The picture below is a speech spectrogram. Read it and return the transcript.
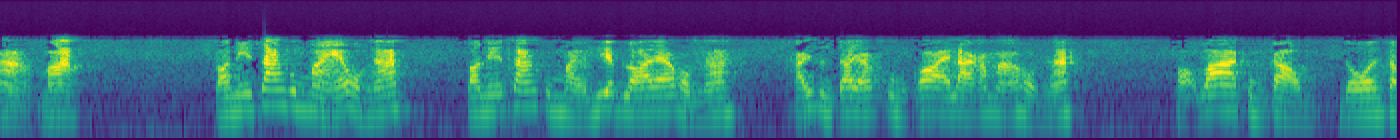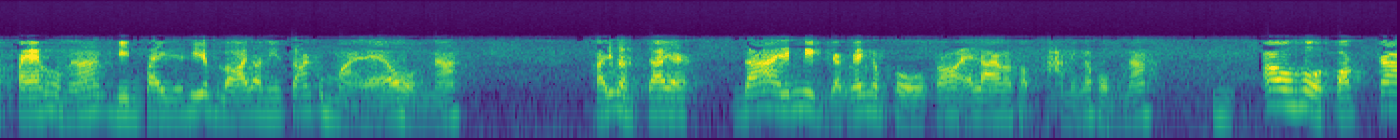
อ่ามา ตอนนี้สร้างกลุ่มใหม่ครับผมนะ ตอนนี้สร้างกลุ่มใหม่เรียบร้อยแล้วผมนะ ใครสนใจอยากกลุ่มก็ไอไลน์เข้ามาผมนะ เพราะว่ากลุ่มเก่าโดนสแปมผมนะ บินไปที่เรียบร้อยตอนนี้สร้างกลุ่มใหม่แล้วผมนะ ใครที่สนใจอยากได้เทคนิคอยากเล่นกับโกก็ไอไลน์มาสอบถามเองครับผมนะ เอาโหดป๊อกก้า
